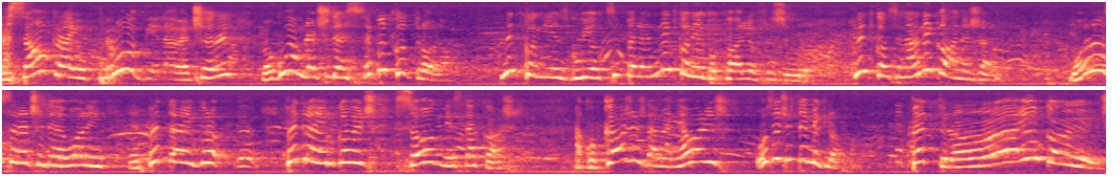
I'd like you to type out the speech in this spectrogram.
Na samom kraju prvog dijela večeri mogu vam reći da je sve pod kontrolom. Nitko nije izgubio cipele, nitko nije pokvario frizuru. Nitko se na nikoga ne žali. Moram se reći da je volim jer Petra, Igro- e, Petra Jurković s ovog mjesta kaže Ako kažeš da me ne voliš, ti mikrofon. Petra Jurković!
